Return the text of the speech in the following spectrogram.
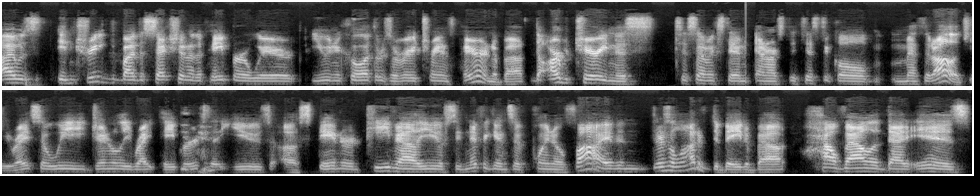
I was intrigued by the section of the paper where you and your co authors are very transparent about the arbitrariness to some extent in our statistical methodology, right? So we generally write papers mm-hmm. that use a standard p value of significance of 0.05. And there's a lot of debate about how valid that is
